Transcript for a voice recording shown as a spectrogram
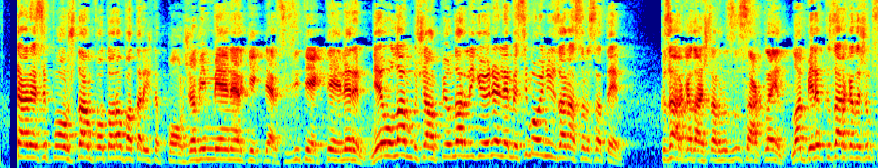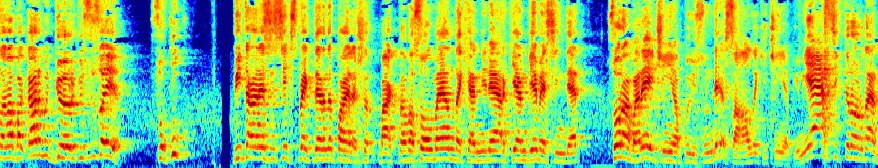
Bir tanesi Porsche'dan fotoğraf atar işte Porsche binmeyen erkekler sizi tekte elerim. Ne ulan bu Şampiyonlar Ligi ön elemesi mi oynuyoruz anasını satayım? Kız arkadaşlarınızı saklayın. Lan benim kız arkadaşım sana bakar mı? Görgüsüz ayı. Sokuk. Bir tanesi six pack'lerini paylaşır. Baklavası olmayan da kendine erkeğim demesin der. Sonra ama ne için yapıyorsun de sağlık için yapayım. Ya siktir oradan.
